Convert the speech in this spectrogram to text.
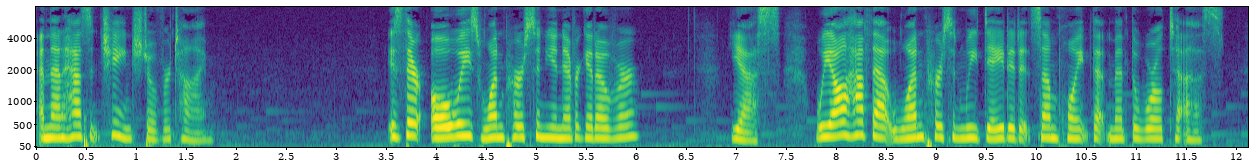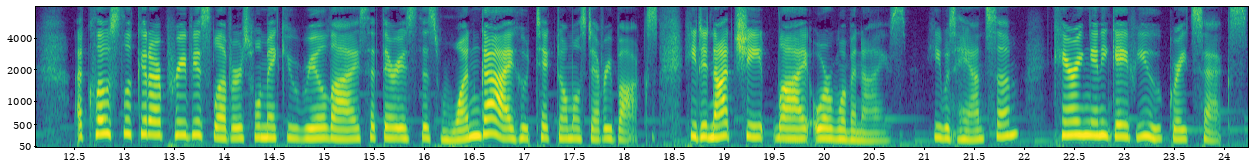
and that hasn't changed over time. Is there always one person you never get over? Yes, we all have that one person we dated at some point that meant the world to us. A close look at our previous lovers will make you realize that there is this one guy who ticked almost every box. He did not cheat, lie, or womanize. He was handsome, caring, and he gave you great sex.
